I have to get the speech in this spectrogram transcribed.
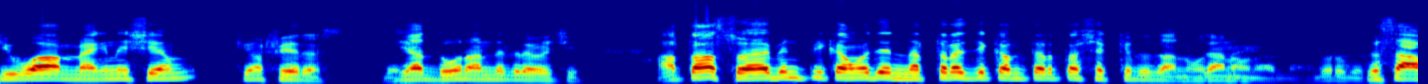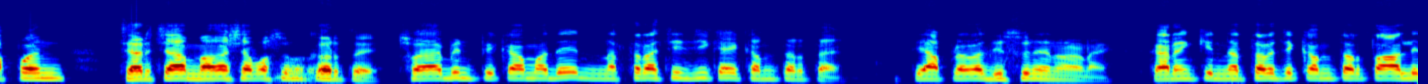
किंवा मॅग्नेशियम किंवा फेरस. या दोन अन्नद्रव्याची आता सोयाबीन पिकामध्ये नत्राची कमतरता शक्यतो. जाणवणार जसं आपण चर्चा मगाशापासून. करतोय सोयाबीन पिकामध्ये नत्राची जी काही कमतरता आहे ती आपल्याला दिसून येणार नाही कारण की नत्राची कमतरता आली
